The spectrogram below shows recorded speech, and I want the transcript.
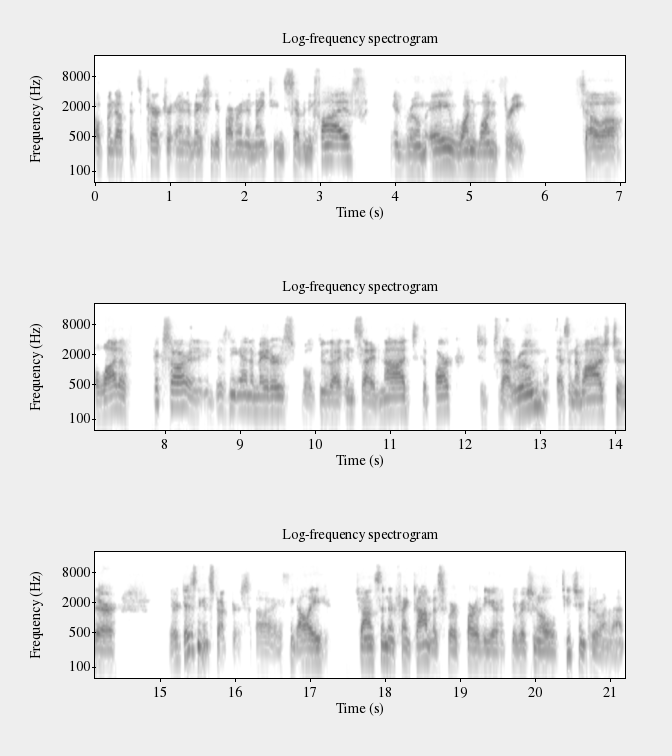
opened up its character animation department in 1975 in room A113. So uh, a lot of Pixar and, and, Disney animators will do that inside nod to the park, to, to that room as an homage to their their Disney instructors. Uh, I think Ollie Johnston and Frank Thomas were part of the, uh, the original teaching crew on that.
